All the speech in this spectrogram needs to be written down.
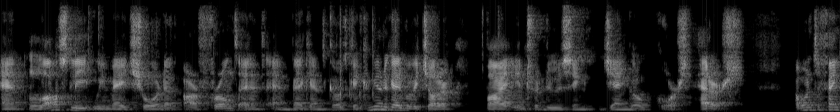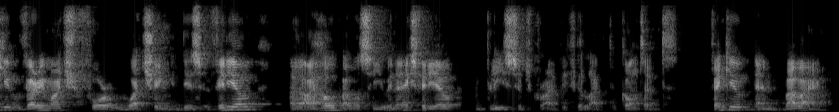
And lastly, we made sure that our front-end and back-end code can communicate with each other by introducing Django CORS headers. I want to thank you very much for watching this video. Uh, I hope I will see you in the next video. And please subscribe if you like the content. Thank you and bye bye.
